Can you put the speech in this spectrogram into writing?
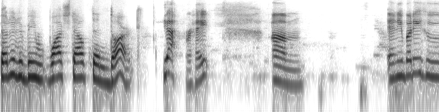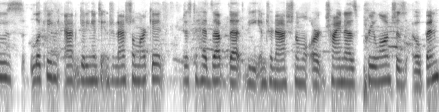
Better to be washed out than dark. Yeah, right. Um, anybody who's looking at getting into international market just a heads up that the international or china's pre-launch is open.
